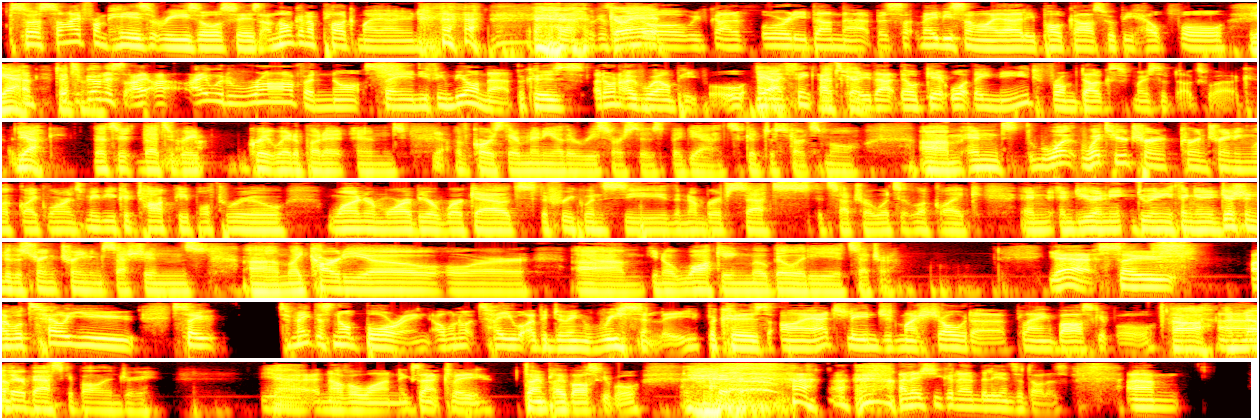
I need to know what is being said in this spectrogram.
so aside from his resources, I'm not going to plug my own because Go I'm ahead. sure we've kind of already done that. But so, maybe some of my early podcasts would be helpful. Yeah. Um, but to be honest, I, I, I would rather not say anything beyond that because I don't want to overwhelm people. Yeah, and I think actually good. that they'll get what they need from Doug's most of Doug's work. I Yeah. think. That's a, that's a great great way to put it. And Yeah. of course, there are many other resources, but yeah, it's good to start small. Um, and what what's your current training look like, Lawrence? Maybe you could talk people through one or more of your workouts, the frequency, the number of sets, etc. What's it look like? And and do you any do anything in addition to the strength training sessions, um, like cardio or um, you know walking, mobility, etc. Yeah. So I will tell you. So to make this not boring, I will not tell you what I've been doing recently because I actually injured my shoulder playing basketball. Ah, Um, another basketball injury. Yeah, another one. Exactly. Don't play basketball unless you can earn millions of dollars. Um,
